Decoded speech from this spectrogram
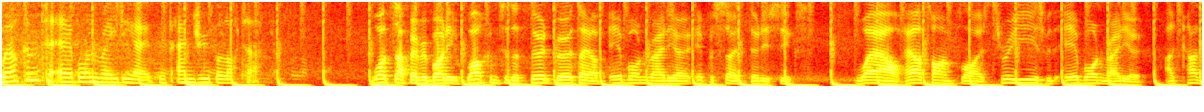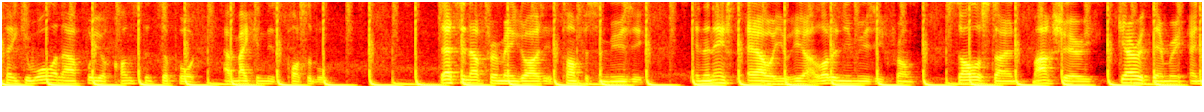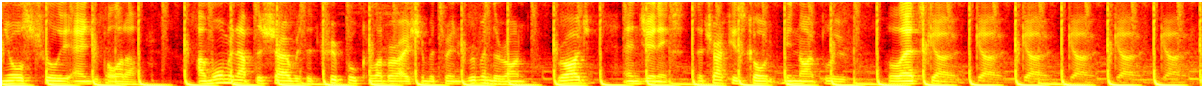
Welcome to Airborne Radio with Andrew Bellotta. What's up, everybody? Welcome to the third birthday of Airborne Radio, episode 36. Wow, how time flies. Three years with Airborne Radio. I can't thank you all enough for your constant support and making this possible. That's enough for me, guys. It's time for some music. In the next hour, you'll hear a lot of new music from Solarstone, Mark Sherry, Gareth Emery, and yours truly, Andrew Bollitter. I'm warming up the show with a triple collaboration between Ruben Duran, Rodg, and Genix. The track is called Midnight Blue. Let's go, go, go, go, go, go.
